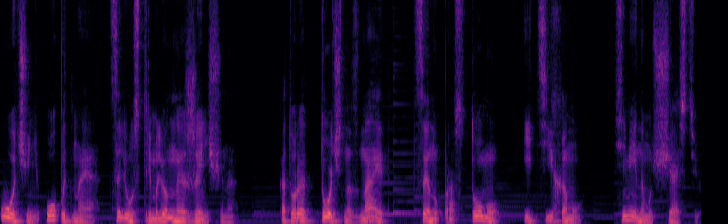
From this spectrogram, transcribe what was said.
очень опытная, целеустремленная женщина, которая точно знает цену простому и тихому семейному счастью.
